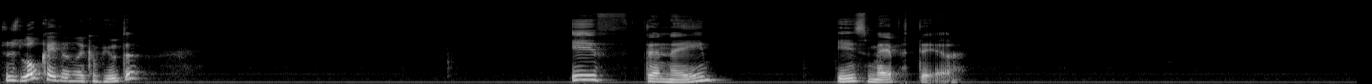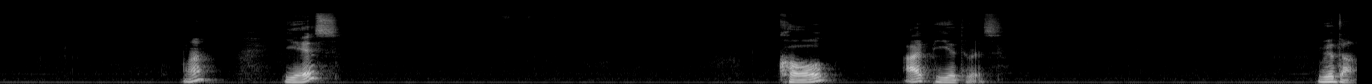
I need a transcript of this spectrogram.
So it's located on the computer. If the name is mapped there. Huh? Yes. Call IP address. We're done.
